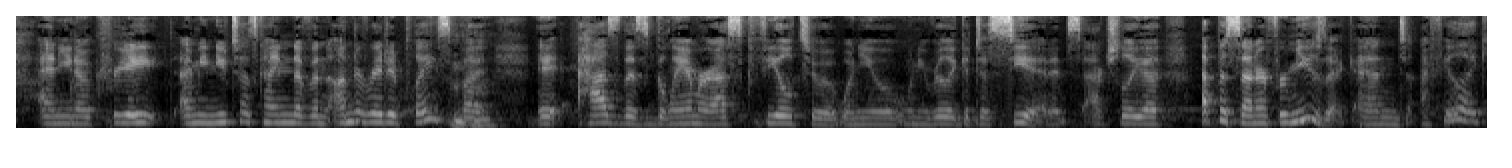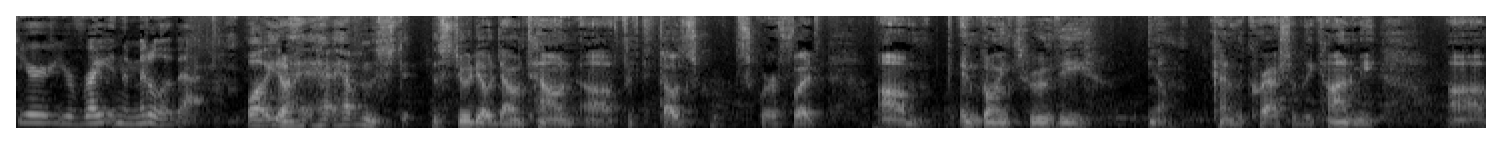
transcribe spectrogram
and you know create. I mean, Utah's kind of an underrated place, but mm-hmm. it has this glamour esque feel to it when you when you really get to see it. It's actually a epicenter for music, and I feel like you're you're right in the middle of that. Well, you know, ha- having the, st- the, studio downtown, uh, fifty thousand squ- square foot, um, and going through the, you know, kind of the crash of the economy, uh,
